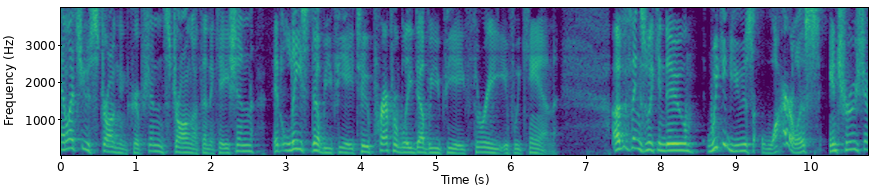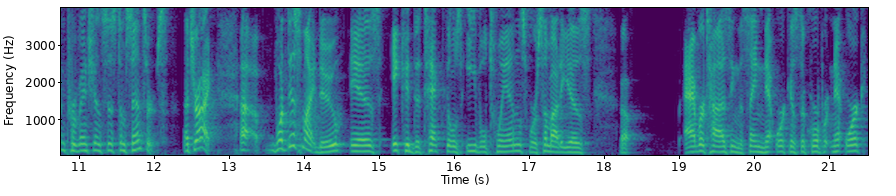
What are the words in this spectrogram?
And let's use strong encryption strong authentication, at least WPA2, preferably WPA3 if we can. Other things we can do, we could use wireless intrusion prevention system sensors. That's right. Uh, what this might do is it could detect those evil twins where somebody is uh, advertising the same network as the corporate network.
